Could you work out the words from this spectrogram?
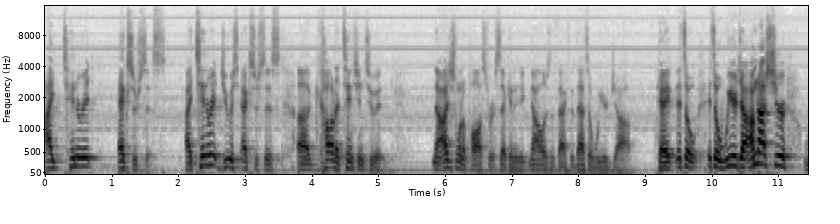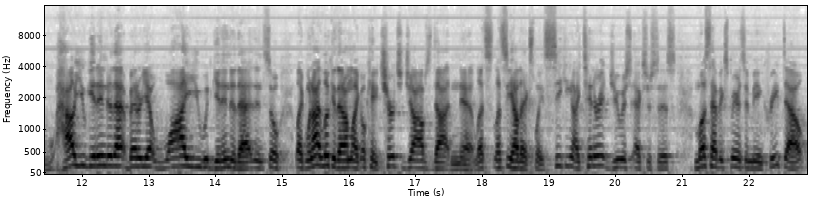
itinerant exorcists, itinerant Jewish exorcists, uh, caught attention to it. Now, I just want to pause for a second and acknowledge the fact that that's a weird job. Okay? It's a, it's a weird job. I'm not sure how you get into that, better yet, why you would get into that. And so, like, when I look at that, I'm like, okay, churchjobs.net. Let's, let's see how they explain. Seeking itinerant Jewish exorcists must have experience in being creeped out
